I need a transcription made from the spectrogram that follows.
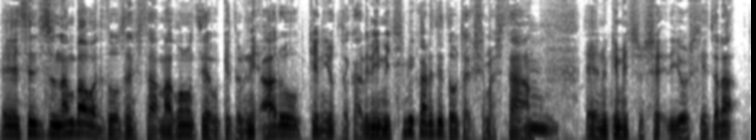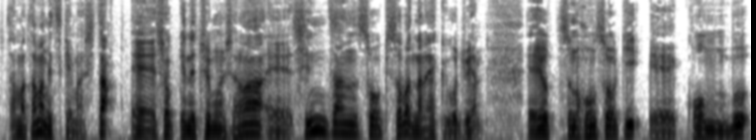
えー先日ナンバーワンで当選した孫の手を受け取りに ROK によった代わりに導かれて到着しました。えー抜け道として利用していたらたまたま見つけました。えー食券で注文したのは、えー新山早期そば750円。え4つの本早期、えー昆布、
